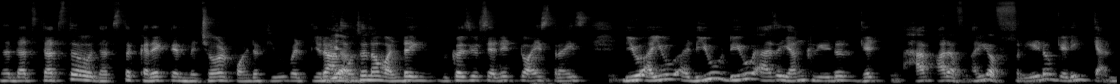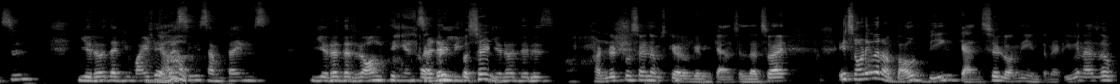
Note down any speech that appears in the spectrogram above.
That- that's that's the that's the correct and mature point of view but you know i'm also now wondering because you said it twice thrice do you are you uh, do you do you as a young creator get have are, are you afraid of getting cancelled you know that you might ever Yeah. see sometimes you know the wrong thing and suddenly 100%. you know there is Hundred percent, I'm scared of getting cancelled. That's why it's not even about being cancelled on the internet. Even as a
